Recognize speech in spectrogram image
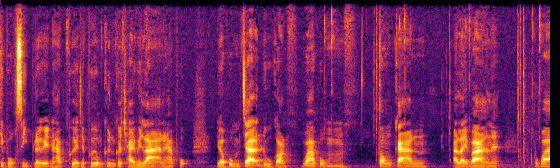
50-60 เลยนะครับเผื่อจะเพิ่มขึ้นก็ใช้เวลานะครับผมเดี๋ยวผมจะดูก่อนว่าผมต้องการอะไรบ้างนะ เพราะว่า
